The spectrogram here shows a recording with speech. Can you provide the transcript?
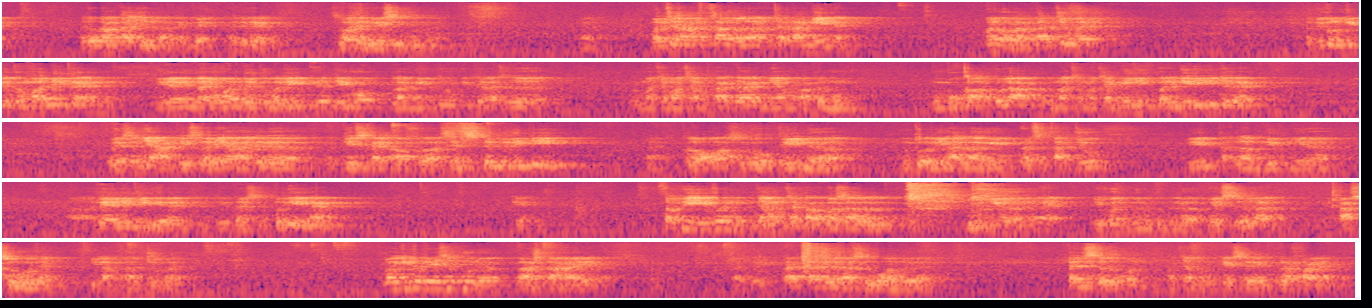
ada orang tajam tak dengan pen ada kan? Sebab ada biasa guna? Macam sama lah macam langit kan mana orang tajam kan tapi kalau kita kembalikan nilai-nilai wonder tu balik kita tengok langit tu kita rasa bermacam-macam keadaan yang akan membuka pula bermacam-macam meaning pada diri kita kan biasanya artis lah yang ada this kind of uh, sensitivity. Kalau awak suruh cleaner untuk lihat langit rasa takjub dia tak dalam dia punya uh, reality dia dia rasa pelik kan? Okay. Tapi even jangan cakap pasal dunia ni kan even benda-benda biasa lah. Kasur kan hilang takjub kan. Sebab kita biasa guna lantai tak tak, tak ada rasa wonder kan. Pencil pun macam mungkin saya graphite.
